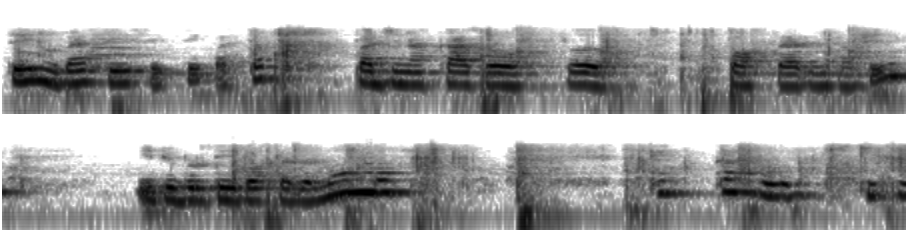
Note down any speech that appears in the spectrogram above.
Sì, beh, sì, sì, sì, questa pagina a caso uh, poster mi i più brutti poster del mondo. Che cavolo schifo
